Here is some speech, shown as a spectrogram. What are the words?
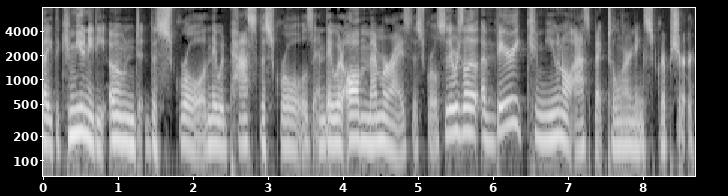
like the community owned the scroll and they would pass the scrolls and they would all memorize the scrolls. So there was a, a very communal aspect to learning scripture.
